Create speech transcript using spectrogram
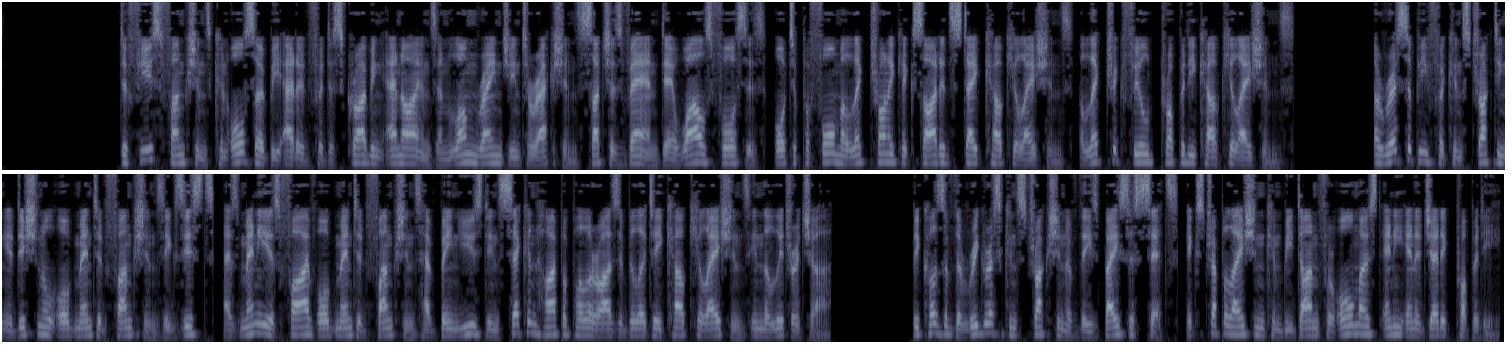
Diffuse functions can also be added for describing anions and long-range interactions such as van der Waals forces, or to perform electronic excited state calculations electric field property calculations. A recipe for constructing additional augmented functions exists, as many as five augmented functions have been used in second hyperpolarizability calculations in the literature. Because of the rigorous construction of these basis sets, extrapolation can be done for almost any energetic property.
